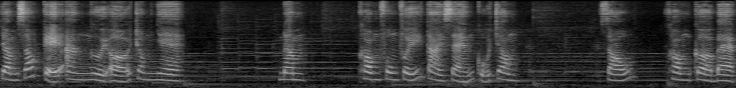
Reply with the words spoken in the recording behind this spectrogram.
Chăm sóc kẻ ăn người ở trong nhà. 5. Không phung phí tài sản của chồng. 6. Không cờ bạc,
